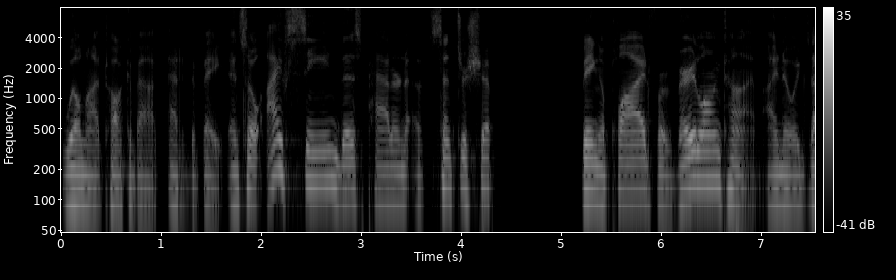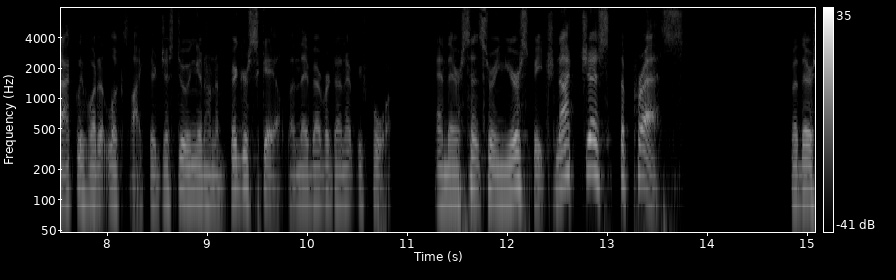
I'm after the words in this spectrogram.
will not talk about at a debate. And so I've seen this pattern of censorship being applied for a very long time. I know exactly what it looks like. They're just doing it on a bigger scale than they've ever done it before. And they're censoring your speech, not just the press, but they're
